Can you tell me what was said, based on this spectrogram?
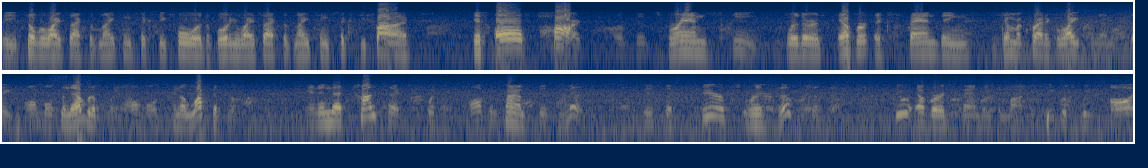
the Civil Rights Act of 1964, the Voting Rights Act of 1965, it's all part of this grand scheme where there is ever expanding democratic rights in the United States, almost inevitably, almost ineluctably. And in that context, what's oftentimes dismissed is the fierce resistance to ever expanding democracy, which we saw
